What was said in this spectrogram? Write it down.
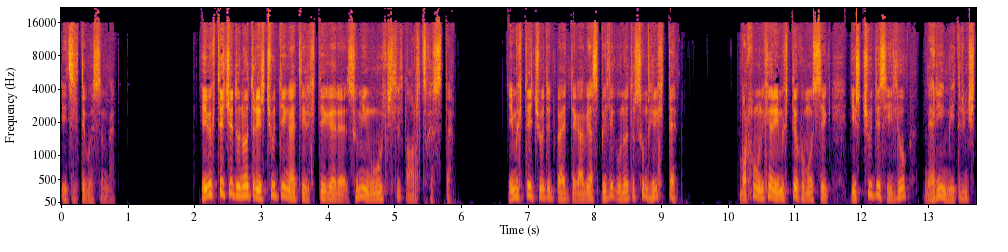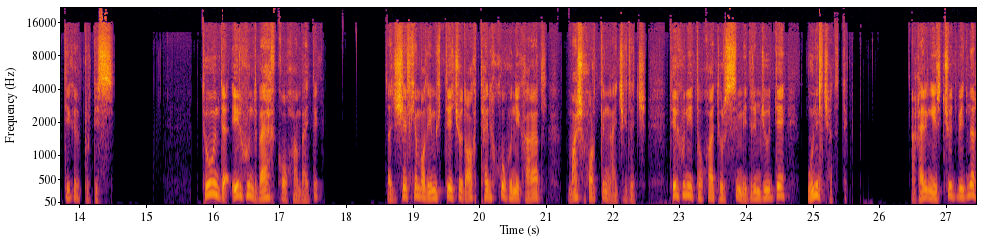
эзэлдэг байсан байна. Эмэгтэйчүүд өнөөдөр ирчүүдийн адил эрхтэйгээр сүмийн үйлчлэлд оролцох ёстой. Эмэгтэйчүүдэд байдаг авьяас бэлэг өнөөдөр сүмд хэрэгтэй. Бурхан үнэхээр эмэгтэй хүмүүсийг ирчүүдээс илүү нарийн мэдрэмжтэйгээр бүтээсэн. Түүнд эр хүнд байхгүй ухаан байдаг. За жишээлх юм бол эмэгтэйчүүд огт танихгүй хүнийг хараад л маш хурдан ажиглаж тэр хүний тухай төрсэн мэдрэмжүүдээ үнэлж чаддаг. Харин эрчүүд бид нар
